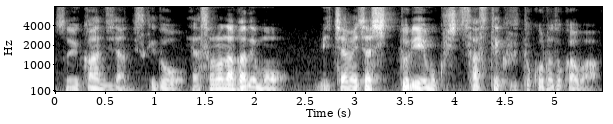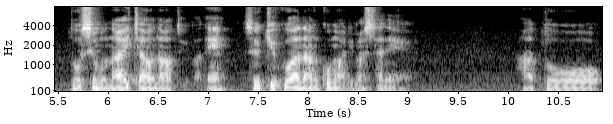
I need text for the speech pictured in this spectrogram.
そういう感じなんですけど、いや、その中でもめちゃめちゃしっとりエモくさせてくるところとかは、どうしても泣いちゃうなというかね、そういう曲は何個もありましたね。あと、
